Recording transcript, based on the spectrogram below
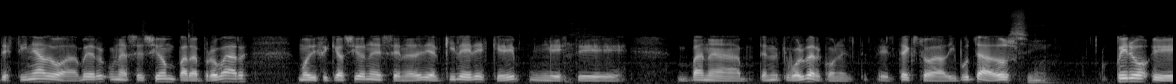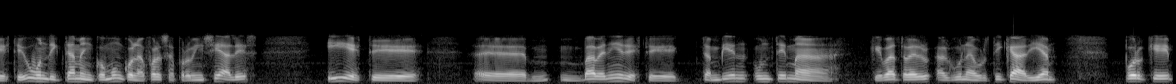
destinado a haber una sesión para aprobar modificaciones en la ley de alquileres que este, van a tener que volver con el, texto a diputados. Pero este, hubo un dictamen común con las fuerzas provinciales y este, eh, va a venir este, también un tema que va a traer alguna urticaria, porque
